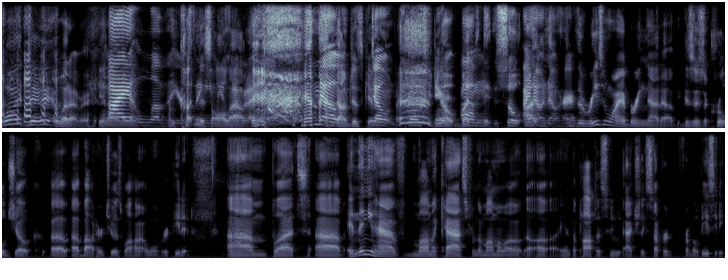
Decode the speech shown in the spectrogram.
what day? Whatever. You know. I I mean? love that I'm you're cutting this all out. songs. No, I'm just kidding. Don't don't you dare. No, but Um, so I uh, don't know her. The reason why I bring that up because there's a cruel joke uh, about her too as well. I won't repeat it. Um, but uh, and then you have Mama Cass from the Mama uh, uh, and the Papas who actually suffered from obesity.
